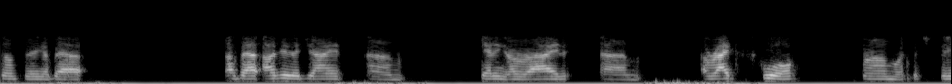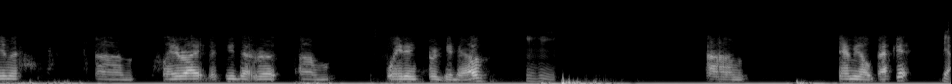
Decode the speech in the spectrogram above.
something about about Andre the Giant um, getting a ride um, a ride to school from like this famous um, playwright, the dude that wrote um, Waiting for Godot, hmm um, Samuel Beckett. Yeah.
